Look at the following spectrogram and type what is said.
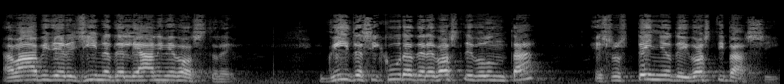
amabile Regina delle anime vostre, guida sicura delle vostre volontà e sostegno dei vostri passi,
